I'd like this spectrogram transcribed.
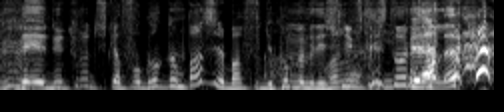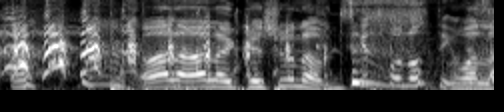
Nej, Du tror du ska få golden buzzer bara för att du kommer med din slufthistoria eller? Walla walla du ska inte få någonting walla.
